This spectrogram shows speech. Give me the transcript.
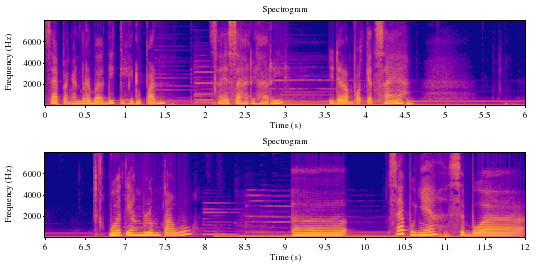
Saya pengen berbagi kehidupan saya sehari-hari di dalam podcast saya buat yang belum tahu uh, saya punya sebuah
